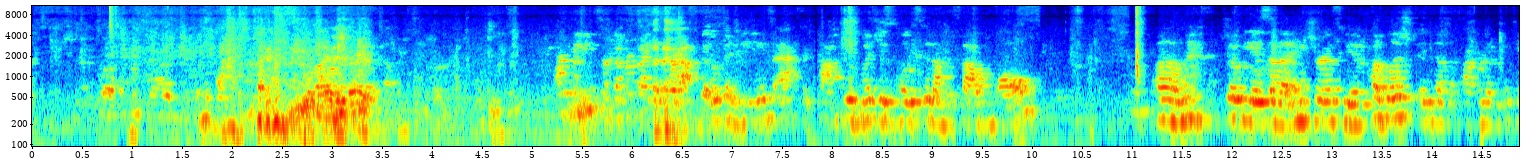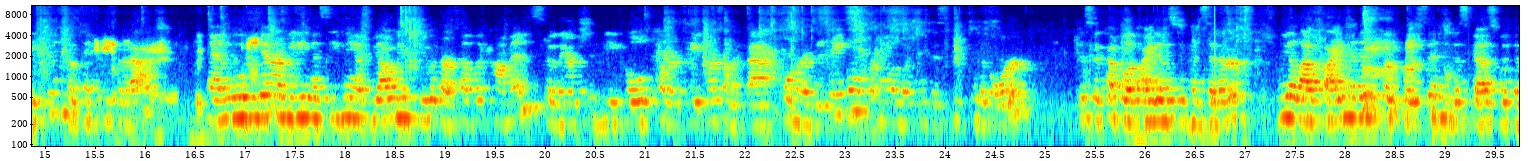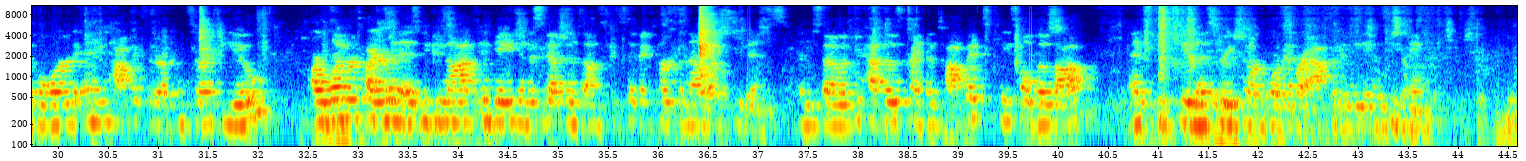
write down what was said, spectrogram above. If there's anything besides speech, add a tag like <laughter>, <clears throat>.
Our meetings are governed by the Nebraska Open Meetings Act, a copy of which is posted on the south wall. Um, Jody is, uh, insurance we have published and done the proper notification, so thank you for that. And we will begin our meeting this evening as we always do with our public comments. So there should be gold colored papers on the back corner of the table for anyone wishing to speak to the board. Just a couple of items to consider. We allow five minutes per person to discuss with the board any topics that are of concern to you. Our one requirement is we do not engage in discussions on specific personnel or students. And so if you have those kinds of topics, please hold those off and speak to the administration or board member after the meeting this evening.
